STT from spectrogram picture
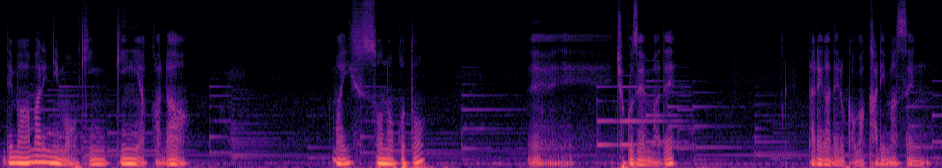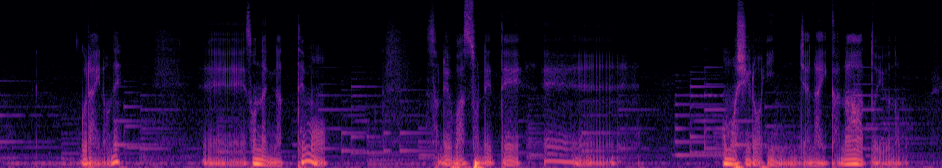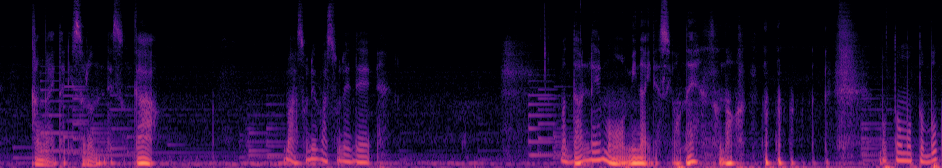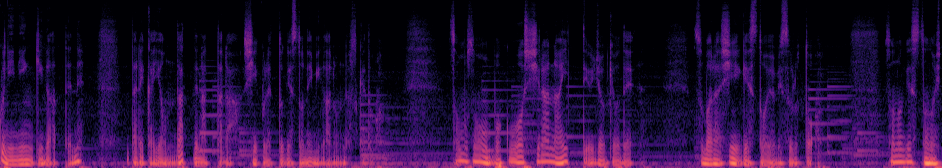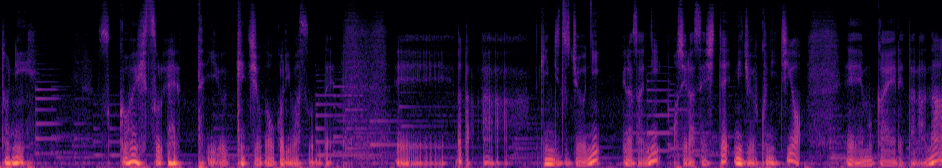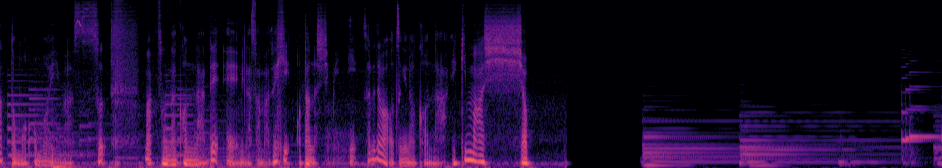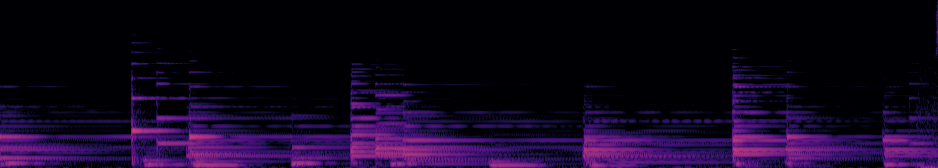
で、まあ、あまりにもキンキンやから、まあ、いっそのこと、えー、直前まで誰が出るか分かりませんぐらいのね、えー、そんなになっても、それはそれで、えー、面白いんじゃないかなというのも考えたりするんですが、まあそれはそれで、まあ誰も見ないですよね。そのもともと僕に人気があってね、誰か読んだっってなったらシークレットゲストの意味があるんですけど、そもそも僕を知らないっていう状況で素晴らしいゲストをお呼びすると、そのゲストの人にすっごい失礼っていう現象が起こりますんで、えー、また近日中に皆さんにお知らせして29日を、えー、迎えれたらなとも思います。まあそんなこんなで、えー、皆様ぜひお楽しみに。それではお次のコーナー行きましょう。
